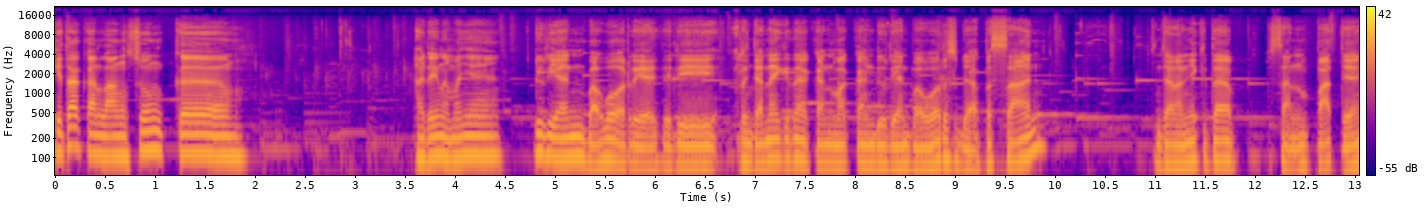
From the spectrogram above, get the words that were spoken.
Kita akan langsung ke ada yang namanya durian bawor ya. Jadi rencananya kita akan makan durian bawor sudah pesan. Rencananya kita pesan 4 ya.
